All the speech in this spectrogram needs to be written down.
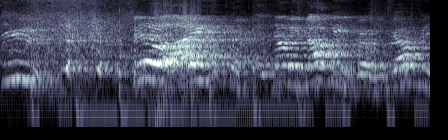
Dude, chill. I no, you got me, bro. You got me.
